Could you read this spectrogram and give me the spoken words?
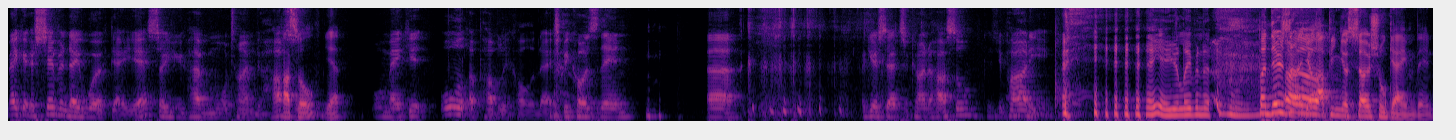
make it a seven day work day, yeah, so you have more time to hustle, Hustle, yep. or make it all a public holiday because then, uh, I guess that's a kind of hustle because you're partying. yeah, you're leaving it. But there's All right, a. you're upping your social game then.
